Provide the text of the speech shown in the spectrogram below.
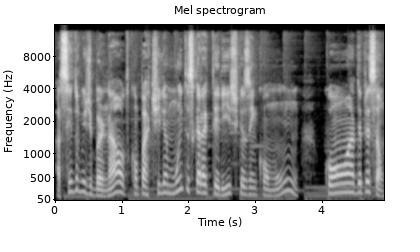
A síndrome de burnout compartilha muitas características em comum com a depressão.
